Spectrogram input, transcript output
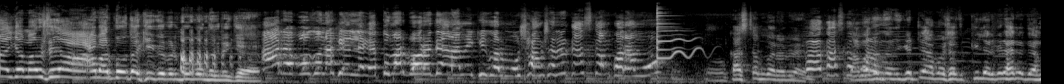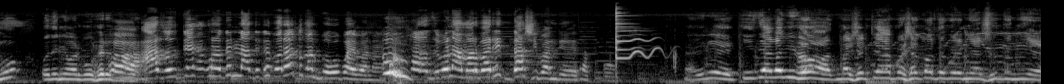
মাইকা মানুষ আমার বউটা কি করবেন বউ বন্ধ রেখে? আরে বোঝো না কেন লাগে তোমার বড় দিয়ে আমি কি করব সংসারের কাজ কাম করামু কাস্টম করাবে। হ্যাঁ, আমাদের। যেদিকে টাকা পয়সা ক্লিয়ার করে হারিয়ে দেবো ওদিকে আমার বউ ফেরত হ্যাঁ, আর যদি টাকা কোনোদিন না দিতে পারো তোমার বউ পাইবা না। সারা জীবন আমার বাড়ির দাসী বান্ধি হয়ে থাকব। রে কি যে বিপদ? মাসের টাকা পয়সা কত করে নিয়ে সুদি নিয়ে?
